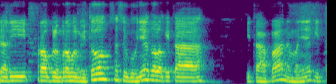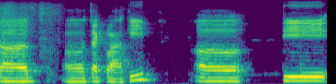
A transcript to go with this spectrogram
dari problem-problem itu sesungguhnya kalau kita kita apa namanya kita uh, cek lagi uh, di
